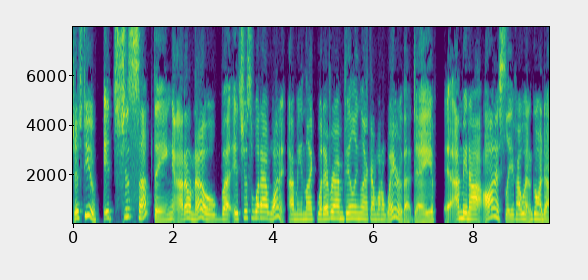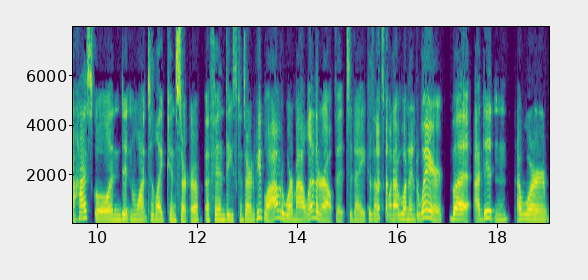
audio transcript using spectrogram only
just you. It's just something. I don't know, but it's just what I want. I mean, like whatever I'm feeling like I want to wear that day. I mean, I honestly, if I wasn't going to high school and didn't want to like concern, uh, offend these conservative people, I would have worn my leather outfit today because that's what I wanted to wear. But I didn't. I wore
